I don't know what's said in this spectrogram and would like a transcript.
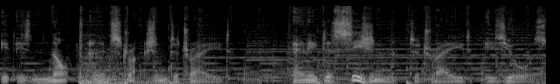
It is not an instruction to trade. Any decision to trade is yours.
